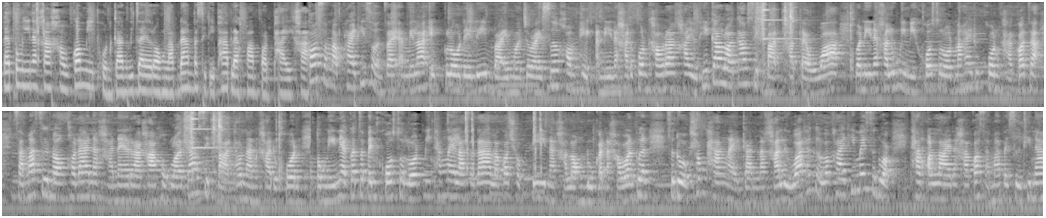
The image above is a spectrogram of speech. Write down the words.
และตรงนี้นะคะเขาก็มีผลการวิจัยรองรับด้านประสิทธิภาพและความปลอดภัยค่ะ ก็สำหรับใครที่สนใจ a m e l a X Glow Daily Bright Moisturizer Complex อันนี้นะคะ ทุกคนเขาราคาอยู่ที่ 990 บาทค่ะ แต่ว่าวันนี้นะคะ ลูกมีมีโค้ดส่วนลดมาให้ทุกคนค่ะ ก็จะสามารถซื้อน้องเขาได้นะคะ ในราคา 690 บาทเท่านั้นค่ะทุกคน ตรงนี้เนี่ยก็จะเป็นโค้ดส่วนลดมีทั้งใน Lazada แล้วก็ Shopee นะคะ ลองดูกันนะคะว่าเพื่อนสะดวกช่องทางไหนกันนะคะ หรือว่าถ้าเกิดว่าใครที่ไม่สะดวกทางออนไลน์นะคะ ก็สามารถไปซื้อที่หน้า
